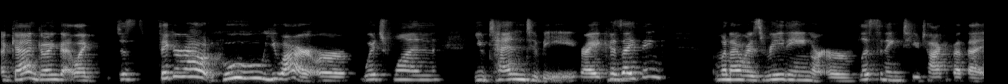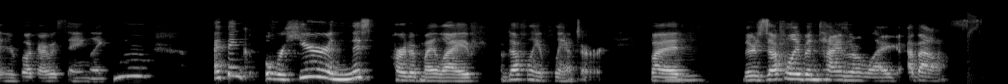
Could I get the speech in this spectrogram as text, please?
again, going back, like just figure out who you are or which one you tend to be, right? Because mm-hmm. I think when I was reading or, or, listening to you talk about that in your book, I was saying, like, hmm, I think over here in this part of my life, I'm definitely a planter, but mm. there's definitely been times where I'm like, I bounce,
